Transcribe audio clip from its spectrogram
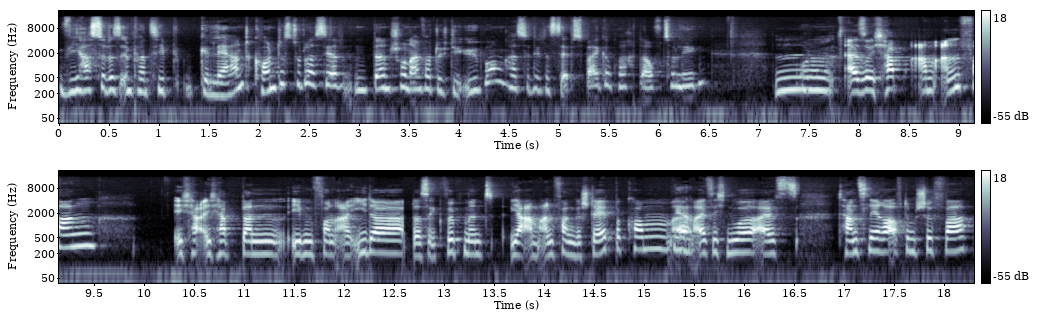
Wie hast du das im Prinzip gelernt? Konntest du das ja dann schon einfach durch die Übung? Hast du dir das selbst beigebracht, aufzulegen? Mm, Oder? Also ich habe am Anfang, ich, ich habe dann eben von AIDA das Equipment ja am Anfang gestellt bekommen, ja. ähm, als ich nur als Tanzlehrer auf dem Schiff war.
